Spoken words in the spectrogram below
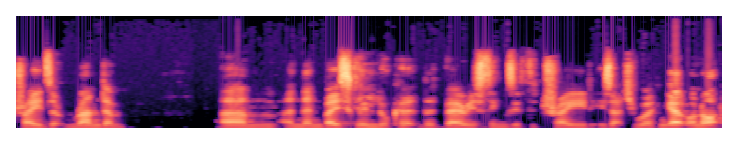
trades at random um, and then basically look at the various things if the trade is actually working out or not.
